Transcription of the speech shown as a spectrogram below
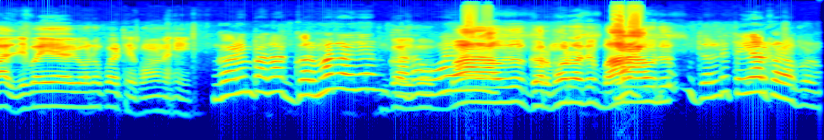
વાલજીભાઈ એનો કોઈ ઠેકાણો નહીં. ગરમ પાછા ઘરમાં રહે છે ને પાછા ઘરમાં બહાર આવું છું ઘરમાં રહે છે બહાર આવું છું. જલ્દી તૈયાર કરવા પડે.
